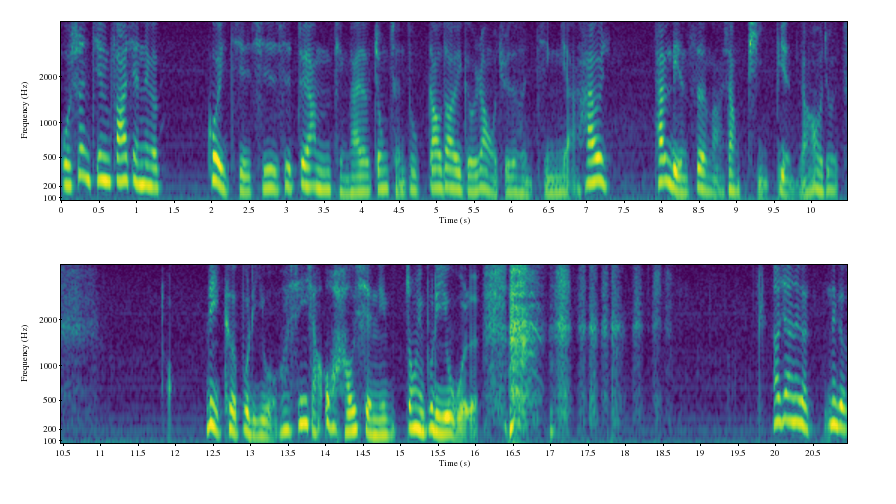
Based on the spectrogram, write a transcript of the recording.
我瞬间发现，那个柜姐其实是对他们品牌的忠诚度高到一个让我觉得很惊讶。她会，她脸色马上疲变，然后就立刻不理我。我心想：哇，好险，你终于不理我了。然后现在那个那个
